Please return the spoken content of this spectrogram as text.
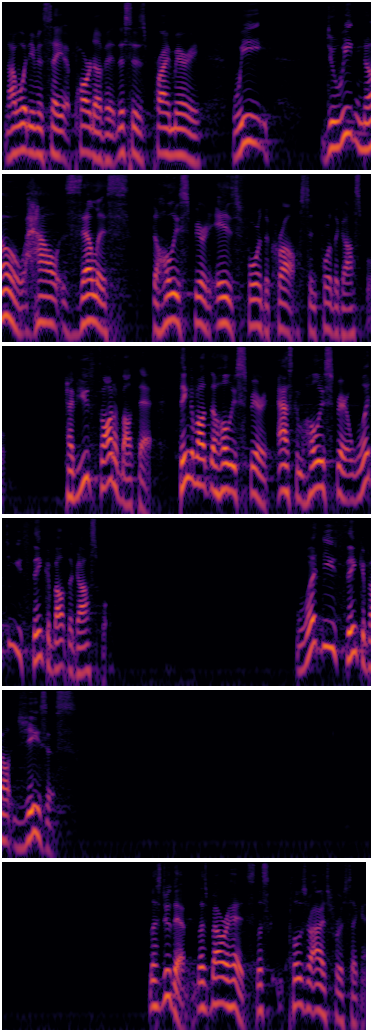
And I wouldn't even say a part of it. This is primary. We do we know how zealous the Holy Spirit is for the cross and for the gospel? Have you thought about that? Think about the Holy Spirit. Ask him, Holy Spirit, what do you think about the gospel? What do you think about Jesus? Let's do that. Let's bow our heads. Let's close our eyes for a second.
